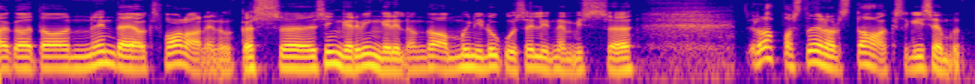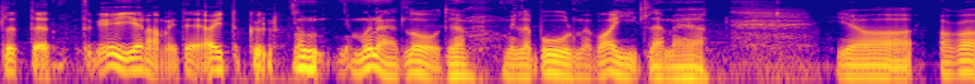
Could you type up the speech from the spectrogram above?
aga ta on nende jaoks vananenud, kas äh, Singer Vingeril on ka mõni lugu selline, mis äh, rahvas tõenäoliselt tahaks, aga ise mõtlete, et ei, enam ei tee, aitab küll? mõned lood jah, mille puhul me vaidleme ja ja aga,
